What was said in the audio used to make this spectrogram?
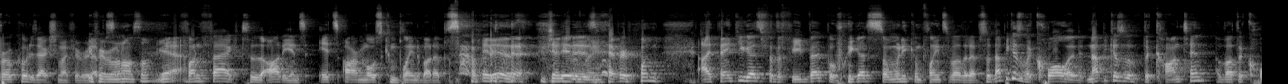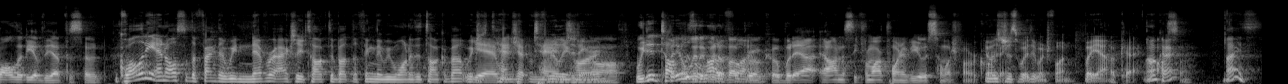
Bro Code is actually my favorite. Your favorite episode. one also? Yeah. Fun fact to the audience: it's our most complained about episode. It is, it is. Everyone, I thank you guys for the feedback, but we got so many complaints about that episode. Not because of the quality, not because of the content, about the quality of the episode. Quality and also the fact that we never actually talked about the thing that we wanted to talk about. We yeah, just we kept really tangenting hard. off. We did talk a it was a little bit about. Bro Code, but uh, honestly, from our point of view, it was so much fun recording. It was just way too much fun. But yeah. Okay, Okay. awesome. Nice.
